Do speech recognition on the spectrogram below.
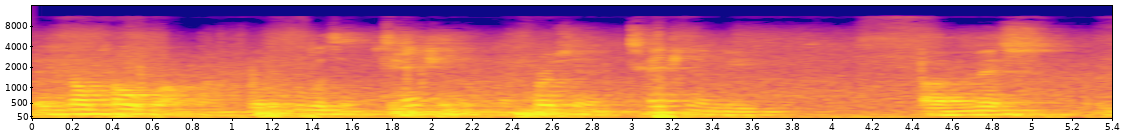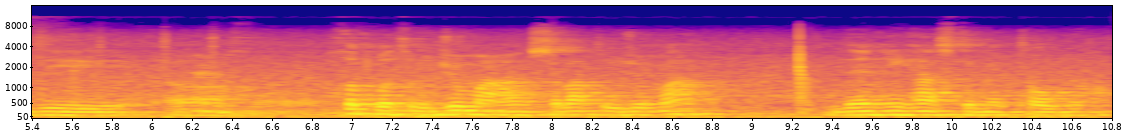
there's no on But if it was intentional, the person intentionally uh, missed the uh, khutbatul Jum'ah and salatul Jum'ah, then he has to make tawbah.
